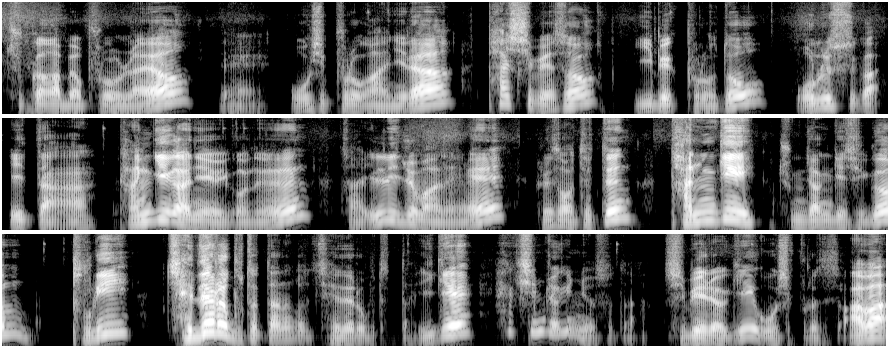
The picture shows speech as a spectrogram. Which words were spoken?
주가가 몇 프로 올라요? 네, 50%가 아니라 80에서 200%도 오를 수가 있다. 단기간이에요, 이거는. 자, 1, 2주 만에. 그래서 어쨌든 단기, 중장기 지금 불이 제대로 붙었다는 거죠. 제대로 붙었다. 이게 핵심적인 요소다. 지배력이 50%. 아마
